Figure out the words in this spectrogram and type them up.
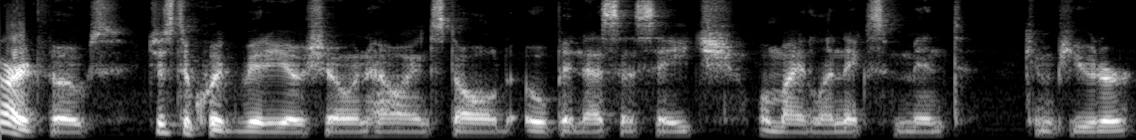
Alright folks, just a quick video showing how I installed OpenSSH on my Linux Mint computer.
